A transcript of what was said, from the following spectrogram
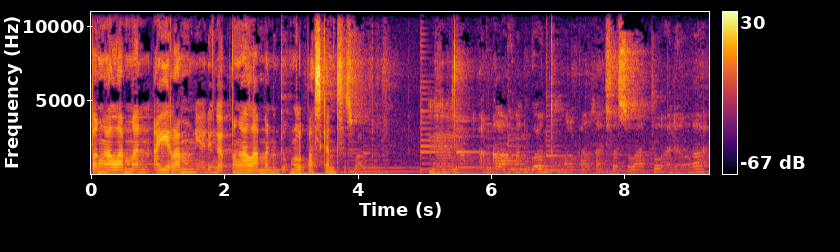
pengalaman Airam nih? Ada nggak pengalaman untuk melepaskan sesuatu? Hmm, pengalaman gue untuk melepaskan sesuatu adalah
